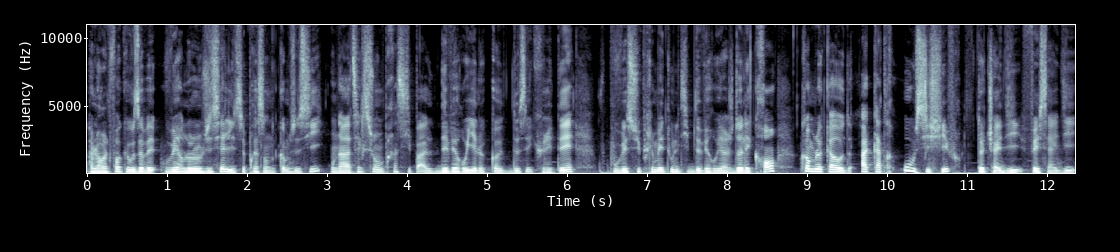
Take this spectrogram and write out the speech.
Alors une fois que vous avez ouvert le logiciel, il se présente comme ceci. On a la section principale déverrouiller le code de sécurité. Vous pouvez supprimer tous les types de verrouillage de l'écran, comme le code à 4 ou 6 chiffres. Touch ID, Face ID,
